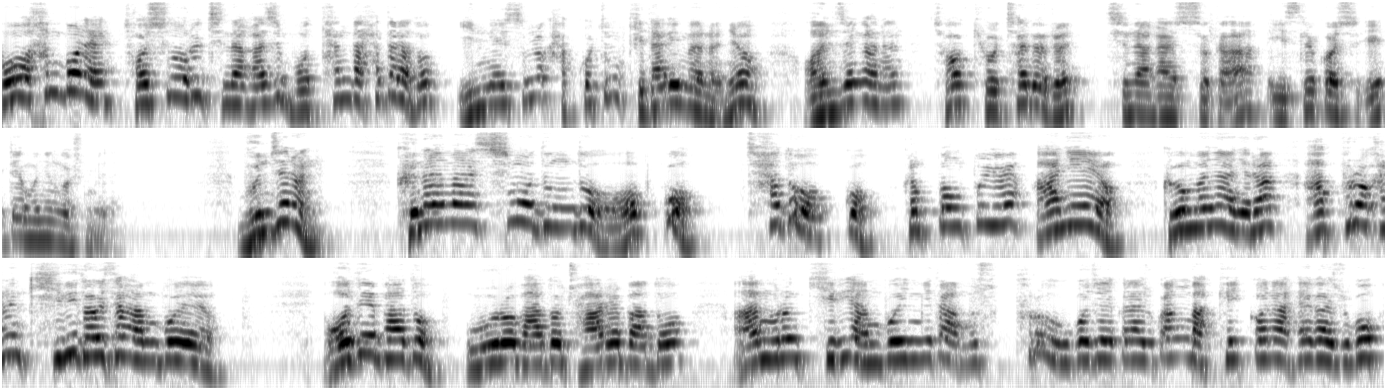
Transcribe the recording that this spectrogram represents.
뭐, 한 번에 저 신호를 지나가지 못한다 하더라도 인내심을 갖고 좀 기다리면은요, 언젠가는 저 교차로를 지나갈 수가 있을 것이기 때문인 것입니다. 문제는 그나마 신호등도 없고 차도 없고 그럼 뻥 뚫려요? 아니에요. 그것만이 아니라 앞으로 가는 길이 더 이상 안 보여요. 어딜 봐도 우로 봐도 좌를 봐도 아무런 길이 안 보입니다. 뭐 숲으로 우거져 있거나 꽉 막혀 있거나 해가지고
